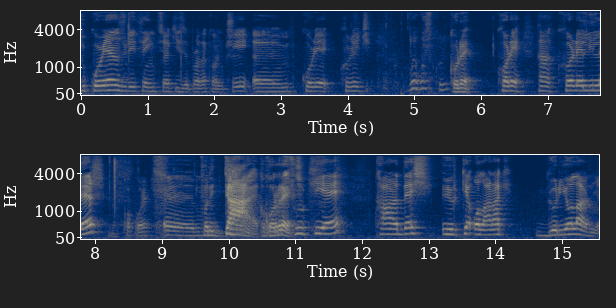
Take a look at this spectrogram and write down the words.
do Koreans really think Turkey is a brother country? Um, Kore Kore Wait, what's Kore? Kore. Kore. Ha Koreliler Kokore. Um, Funny guy. Kokoreç. Türkiye kardeş ülke olarak görüyorlar mı?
